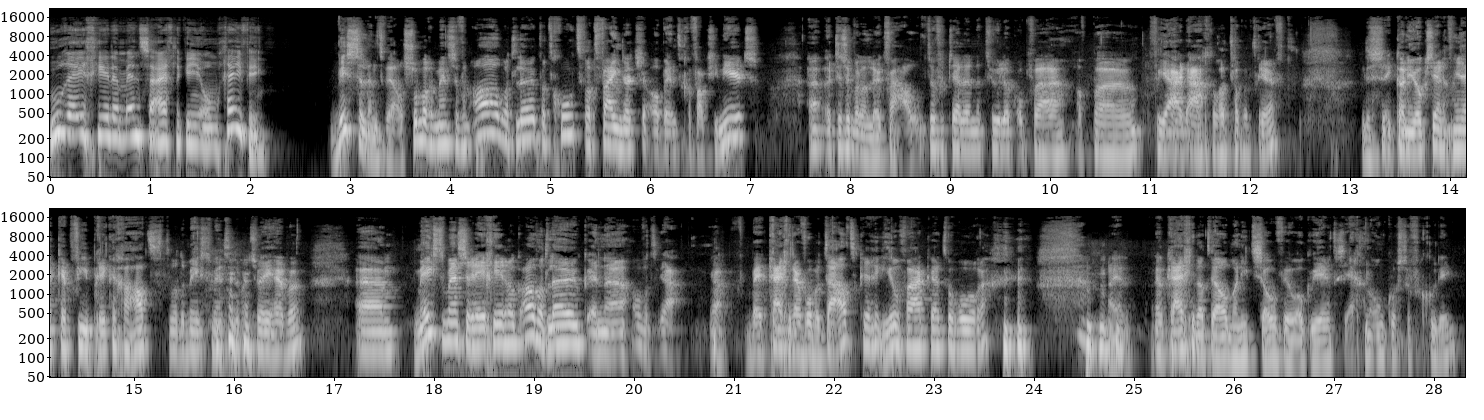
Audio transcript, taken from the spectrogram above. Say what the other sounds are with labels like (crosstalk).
Hoe reageerden mensen eigenlijk in je omgeving? Wisselend wel. Sommige mensen van, oh wat leuk, wat goed, wat fijn dat je al bent gevaccineerd. Uh, het is ook wel een leuk verhaal om te vertellen natuurlijk op, uh, op verjaardagen wat dat betreft. Dus ik kan nu ook zeggen van ja, ik heb vier prikken gehad, terwijl de meeste mensen er twee hebben. Ehm, de meeste mensen reageren ook, oh wat leuk en oh, wat, ja, ja, krijg je daarvoor betaald? Kreeg ik heel vaak te horen. (laughs) nou dan krijg je dat wel, maar niet zoveel ook weer. Het is echt een onkostenvergoeding.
